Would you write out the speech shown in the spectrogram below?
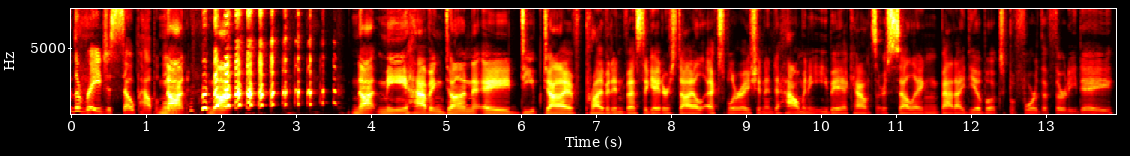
the rage is so palpable. not not not me having done a deep dive private investigator style exploration into how many eBay accounts are selling bad idea books before the 30 day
